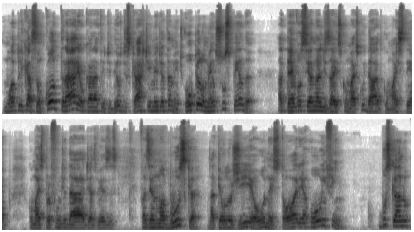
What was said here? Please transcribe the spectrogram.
uma aplicação contrária ao caráter de Deus, descarte imediatamente, ou pelo menos suspenda, até você analisar isso com mais cuidado, com mais tempo, com mais profundidade, às vezes fazendo uma busca na teologia ou na história, ou enfim, buscando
